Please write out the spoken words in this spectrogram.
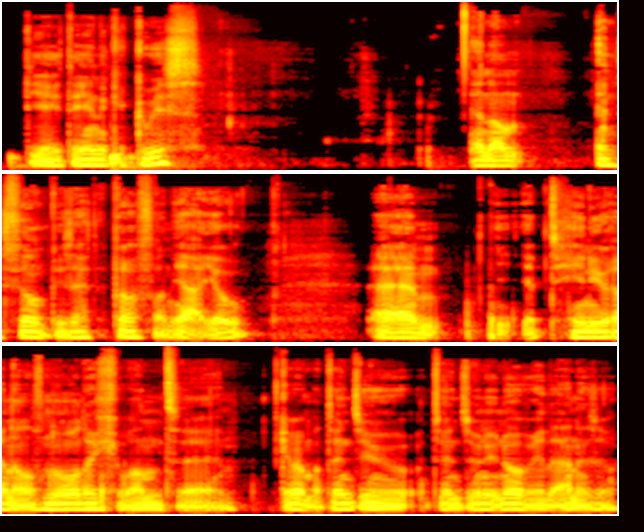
die uiteindelijke quiz. En dan in het filmpje zegt de prof van, ja, joh, ehm, je hebt geen uur en een half nodig, want uh, ik heb het maar 20, 20 minuten over gedaan en zo.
